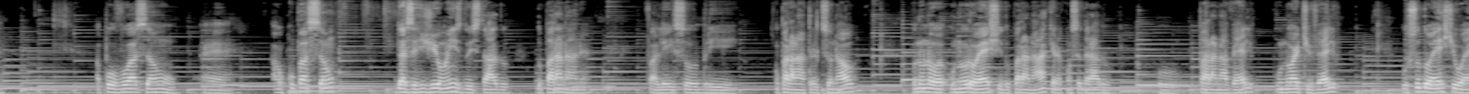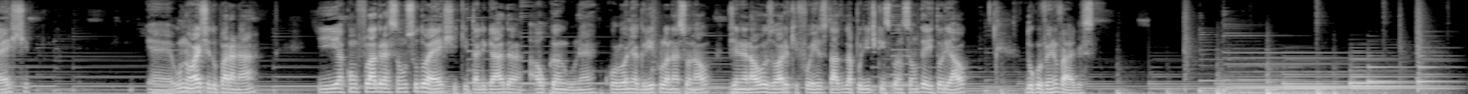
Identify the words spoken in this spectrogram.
a povoação, é, a ocupação das regiões do estado do Paraná. Né? Falei sobre o Paraná tradicional, o, no, o noroeste do Paraná, que era considerado o Paraná Velho, o Norte Velho, o sudoeste e oeste, é, o norte do Paraná e a conflagração sudoeste, que está ligada ao Cango, né? Colônia Agrícola Nacional General Osório, que foi resultado da política de expansão territorial do governo Vargas.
